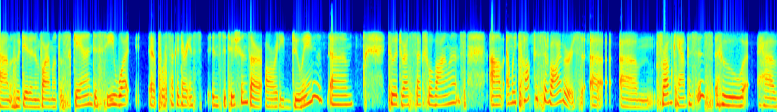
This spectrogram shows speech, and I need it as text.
um, who did an environmental scan to see what uh, post-secondary inst- institutions are already doing um, to address sexual violence, um, and we talked to survivors uh, um, from campuses who have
